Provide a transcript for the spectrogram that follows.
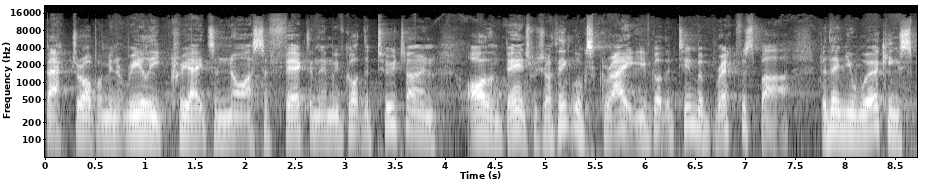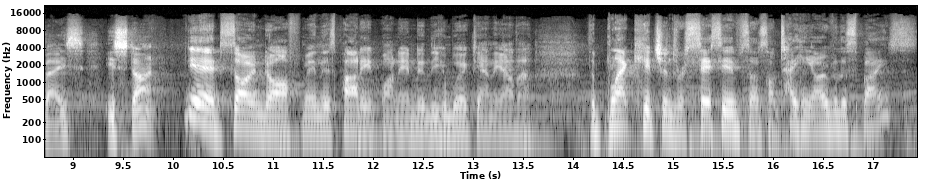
backdrop. I mean, it really creates a nice effect. And then we've got the two-tone island bench, which I think looks great. You've got the timber breakfast bar, but then your working space is stone. Yeah, it's zoned off. I mean, there's party at one end and you can work down the other. The black kitchen's recessive, so it's not taking over the space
